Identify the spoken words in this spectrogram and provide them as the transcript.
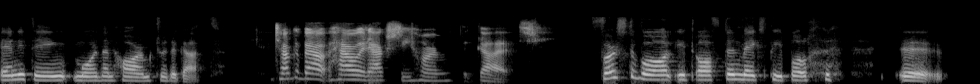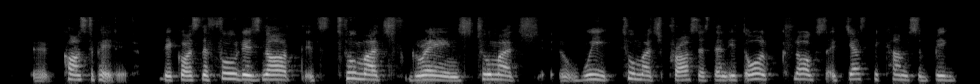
anything more than harm to the gut. Talk about how it actually harms the gut. first of all it often makes people uh, uh, constipated because the food is not it's too much grains too much wheat too much processed and it all clogs it just becomes a big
